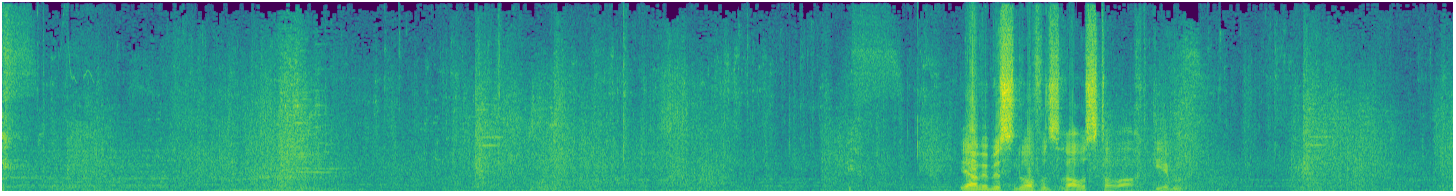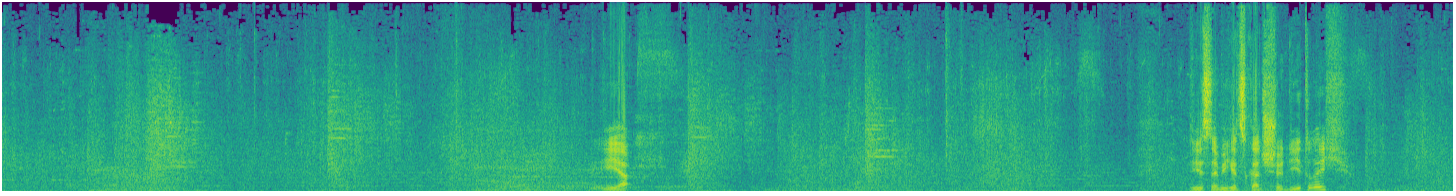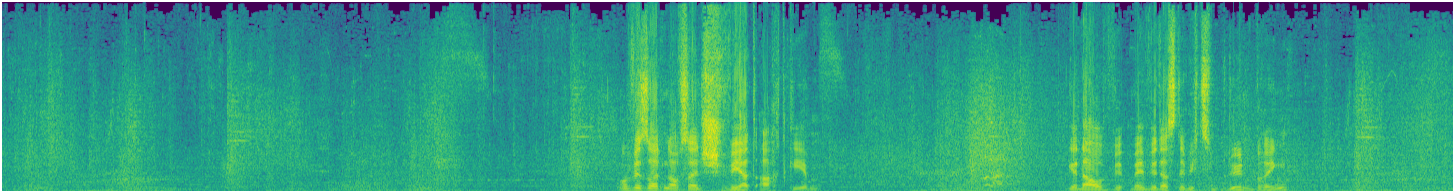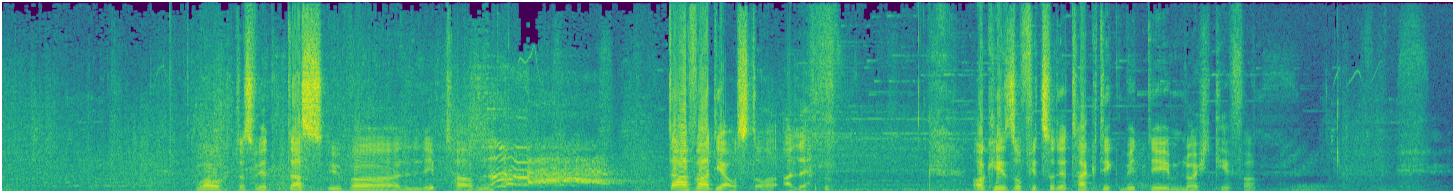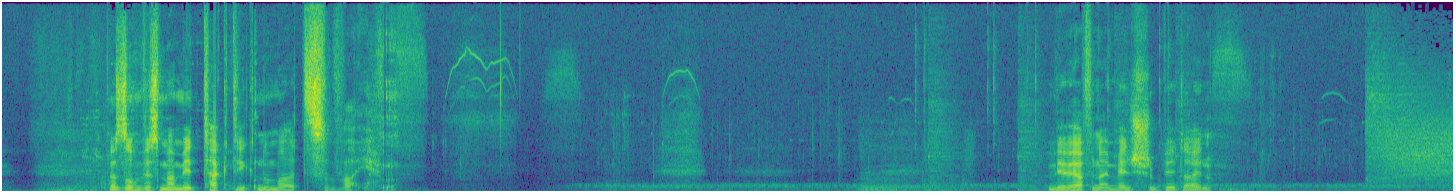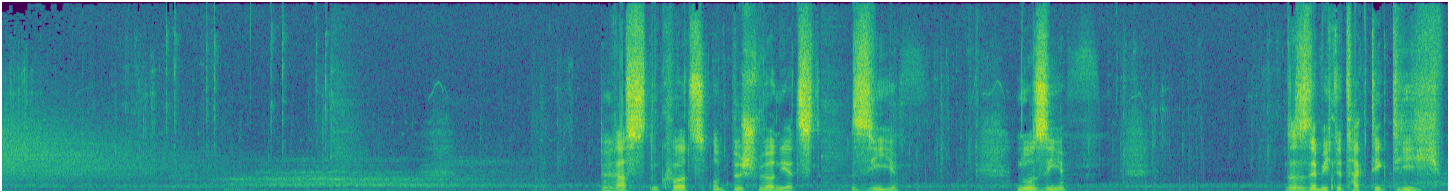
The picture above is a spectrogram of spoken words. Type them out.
Ja, wir müssen nur auf unsere Ausdauer acht geben. Ja. Die ist nämlich jetzt ganz schön niedrig. Und wir sollten auf sein Schwert Acht geben. Genau, wenn wir das nämlich zum Blühen bringen. Wow, dass wir das überlebt haben. Da war die Ausdauer alle. Okay, so viel zu der Taktik mit dem Leuchtkäfer. Versuchen wir es mal mit Taktik Nummer 2. Wir werfen ein Menschenbild ein. Rasten kurz und beschwören jetzt sie. Nur sie. Das ist nämlich eine Taktik, die ich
